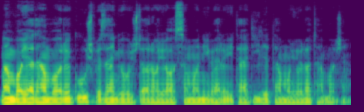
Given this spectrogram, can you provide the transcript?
من باید همواره گوش به زنگ هشدارهای آسمانی برای تعدیل تمایلاتم باشم.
